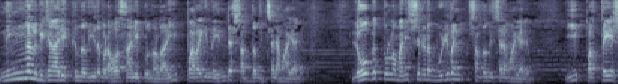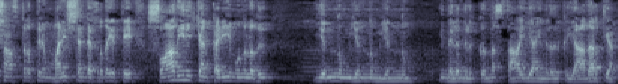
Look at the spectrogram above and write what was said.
നിങ്ങൾ വിചാരിക്കുന്നത് ഇതവിടെ അവസാനിക്കും എന്നുള്ള ഈ പറയുന്ന എന്റെ ശബ്ദം നിശ്ചലമായാലും ലോകത്തുള്ള മനുഷ്യരുടെ മുഴുവൻ ശബ്ദം നിശ്ചലമായാലും ഈ പ്രത്യയശാസ്ത്രത്തിന് മനുഷ്യന്റെ ഹൃദയത്തെ സ്വാധീനിക്കാൻ കഴിയുമെന്നുള്ളത് എന്നും എന്നും എന്നും നിലനിൽക്കുന്ന സ്ഥായിയായി നിലനിൽക്കുന്ന യാഥാർത്ഥ്യമാണ്.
